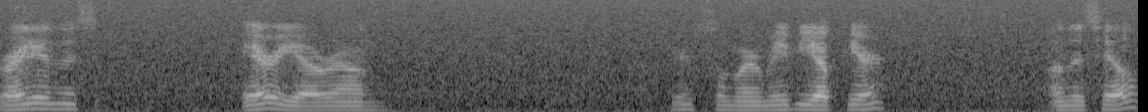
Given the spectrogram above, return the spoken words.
Right in this area around here somewhere, maybe up here on this hill.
